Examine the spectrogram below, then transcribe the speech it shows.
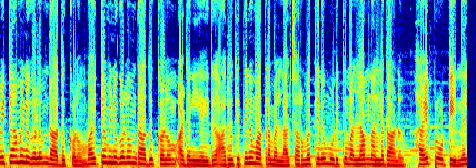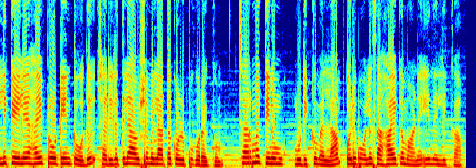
വിറ്റാമിനുകളും ധാതുക്കളും വൈറ്റമിനുകളും ധാതുക്കളും അടങ്ങിയ ഇത് ആരോഗ്യത്തിനു മാത്രമല്ല ചർമ്മത്തിനും മുടിക്കുമെല്ലാം നല്ലതാണ്. ഹൈ പ്രോട്ടീൻ നെല്ലിക്കയിലെ ഹൈ പ്രോട്ടീൻ തോത് ശരീരത്തിലെ ആവശ്യമില്ലാത്ത കൊഴുപ്പ് കുറയ്ക്കും. ചർമ്മത്തിനും മുടിക്കുമെല്ലാം ഒരുപോലെ സഹായകമാണ് ഈ നെല്ലിക്ക.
